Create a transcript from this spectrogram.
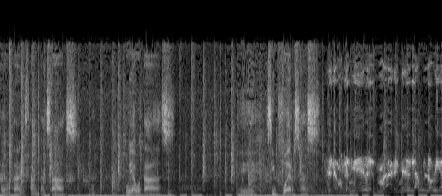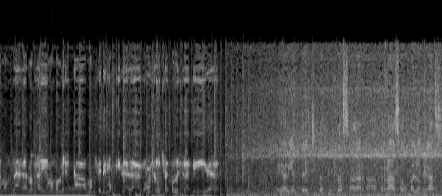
Se notaba que estaban cansadas, muy agotadas, eh, sin fuerzas. Estamos en medio del mar, en medio del agua y no veíamos nada, no sabíamos dónde estábamos, tenemos que nadar, vamos a luchar por nuestras vidas. Eh, habían tres chicas juntas aferradas a un balón de gas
